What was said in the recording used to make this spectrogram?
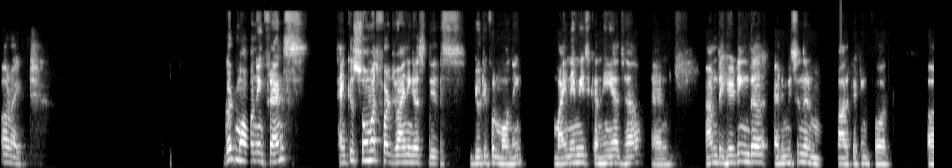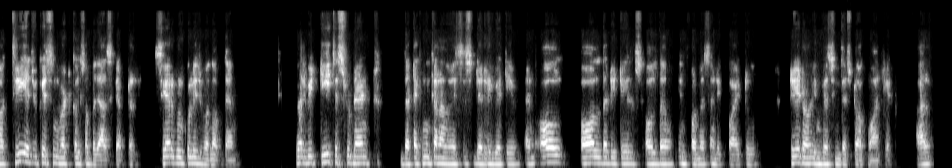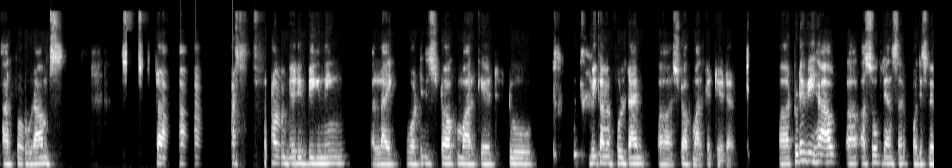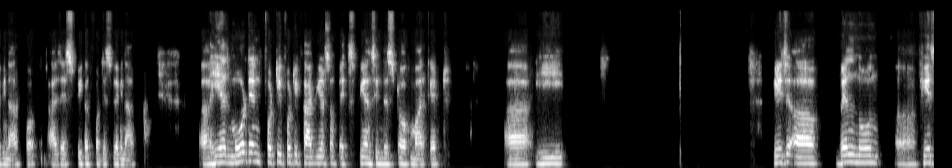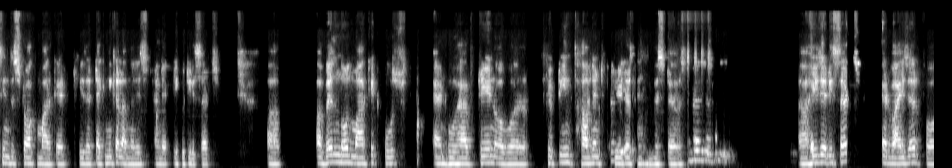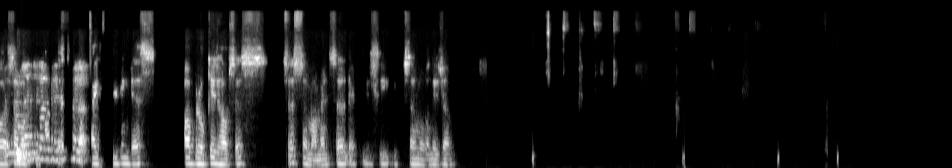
All right. Good morning, friends. Thank you so much for joining us this beautiful morning. My name is Kanhaiya Jha, and I'm the heading the admission and marketing for uh, three education verticals of Bajaj Capital. CR Gurukul is one of them, where we teach a student the technical analysis, derivative, and all all the details, all the information required to trade or invest in the stock market. Our, our programs starts from very beginning, like what is stock market to become a full-time uh, stock market trader. Uh, today we have uh, Ashok Jain for this webinar for as a speaker for this webinar. Uh, he has more than 40, 45 years of experience in the stock market. Uh, he is a well-known uh, face in the stock market. He's a technical analyst and equity research. Uh, a well-known market coach and who have trained over 15,000 traders and investors. Uh, he's a research advisor for some of the trading desks of brokerage houses. Just a moment, sir. Let me see if someone is on.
